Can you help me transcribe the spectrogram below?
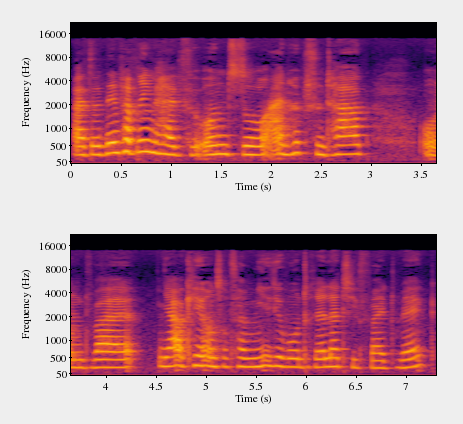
Also den verbringen wir halt für uns so einen hübschen Tag. Und weil, ja, okay, unsere Familie wohnt relativ weit weg.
